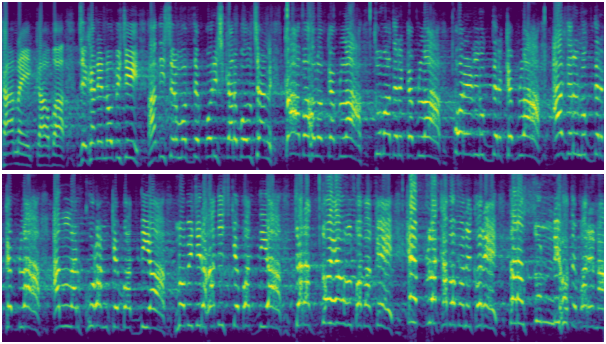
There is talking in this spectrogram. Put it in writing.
খানায় কাবা। যেখানে নবীজি হাদিসের মধ্যে পরিষ্কার বলছেন, কাবা হলো কেবলা, তোমাদের কেবলা, পরের লোকদের কেবলা, আগের লোকদের কেবলা, আল্লাহর কোরআনকে বাদ দিয়া নবীজির হাদিসকে বাদ দিয়া যারা দয়াল বাবাকে কেবলা কাবা মনে করে, তারা সুন্নি হতে পারে না,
